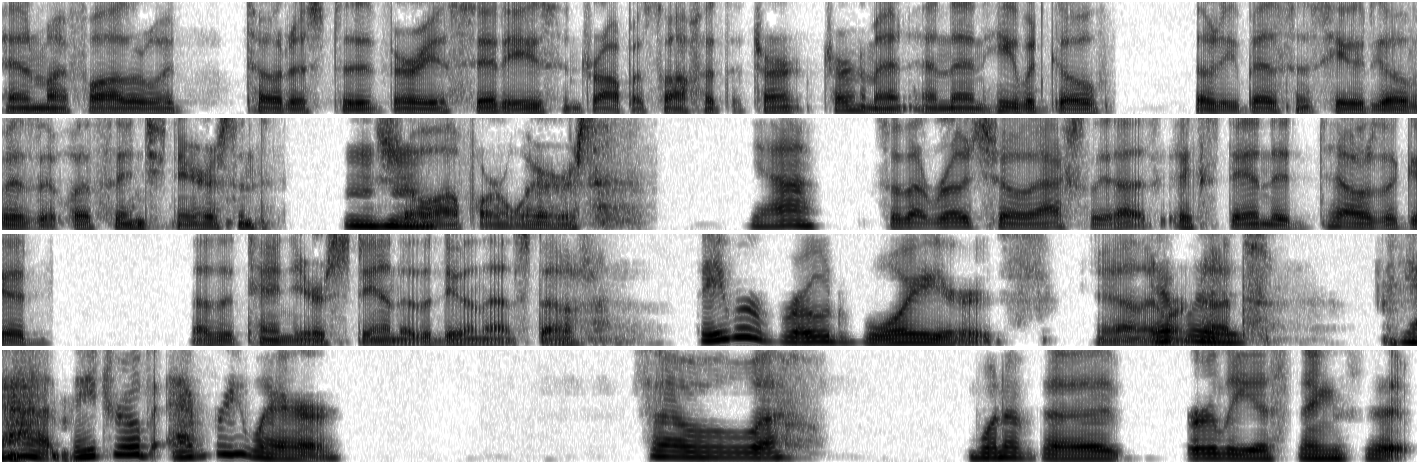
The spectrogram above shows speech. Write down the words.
and my father would tote us to various cities and drop us off at the tur- tournament and then he would go go do business. He would go visit with engineers and Mhm. show off our wares. Yeah. So that road show actually that extended. That was a good. That was a ten year stint of doing that stuff. They were road warriors. Yeah, they It were was- nuts. Yeah, they drove everywhere. So, uh, one of the earliest things that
